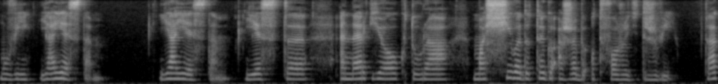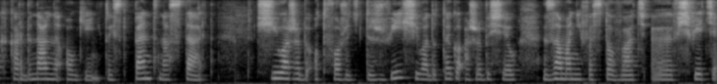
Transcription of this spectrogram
mówi: Ja jestem, ja jestem. Jest energią, która ma siłę do tego, ażeby otworzyć drzwi. Tak? Kardynalny ogień to jest pęd na start siła, żeby otworzyć drzwi, siła do tego, ażeby się zamanifestować e, w świecie.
